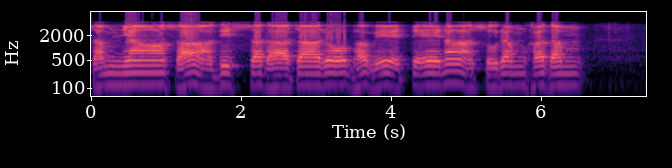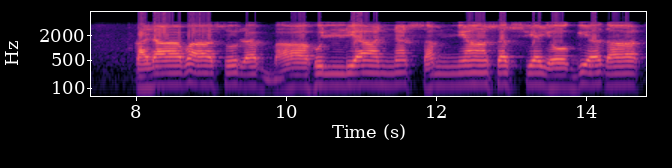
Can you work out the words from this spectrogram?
संन्यासादिः सदाचारो भवेत्तेनासुरं हदम्। कलावासुरबाहुल्यान्न संन्यासस्य योग्यता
